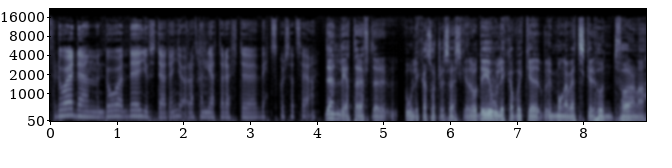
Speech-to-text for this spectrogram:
För då är den, då, det är just det den gör, att den letar efter vätskor så att säga. Den letar efter olika sorters vätskor och det är Mm. olika vilka, hur många vätskor hundförarna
